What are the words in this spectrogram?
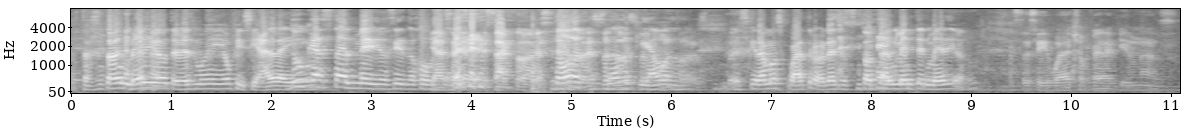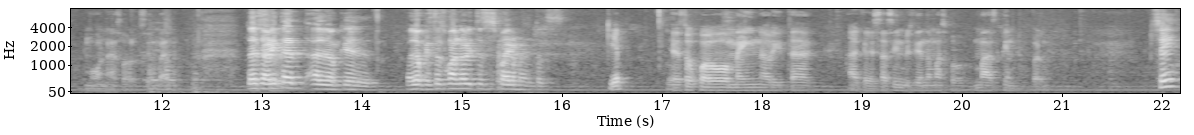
Estás sentado en medio, te ves muy oficial ahí. Nunca está en medio siendo host. Ya sé, exacto. Todos- todos vamos. Es que éramos cuatro, ahora es totalmente en medio. Este, sí, voy a chopear aquí unas monas o algo así. Bueno, Entonces ahorita a lo que, a lo que estás jugando ahorita es Spider-Man, entonces. Yep. es tu juego main ahorita al que le estás invirtiendo más, más tiempo, perdón. Sí,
